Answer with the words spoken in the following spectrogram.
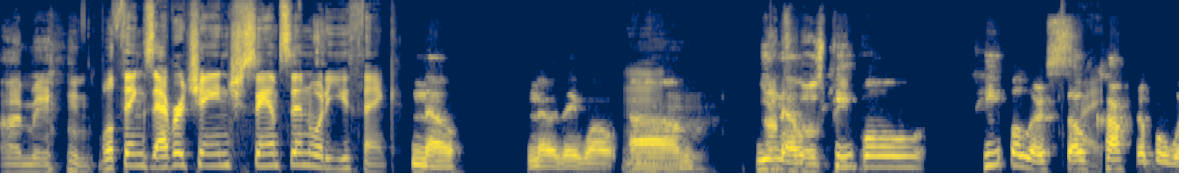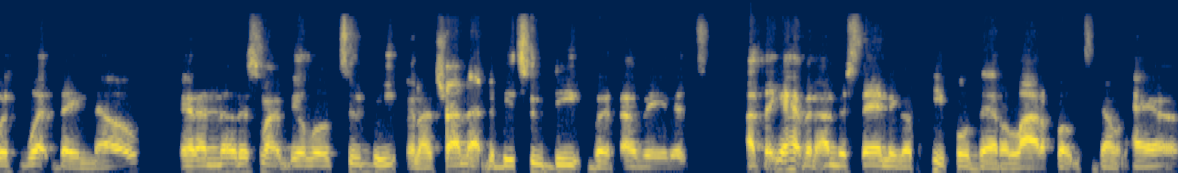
I mean will things ever change sampson? What do you think? No. No they won't. Mm. um you know people, people people are so right. comfortable with what they know and I know this might be a little too deep, and I try not to be too deep, but I mean, it's, I think I have an understanding of people that a lot of folks don't have.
